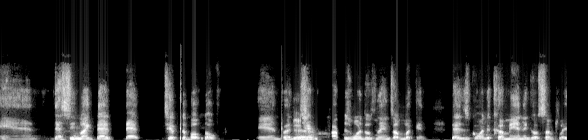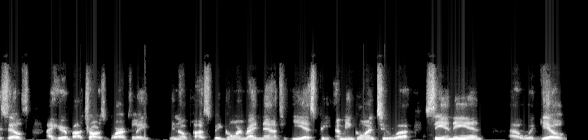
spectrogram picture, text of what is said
And that seemed like that that tipped the boat over. And but yeah. Is one of those names I'm looking that is going to come in and go someplace else. I hear about Charles Barkley you know, possibly going right now to ESP. I mean, going to uh, CNN uh, with Gayle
